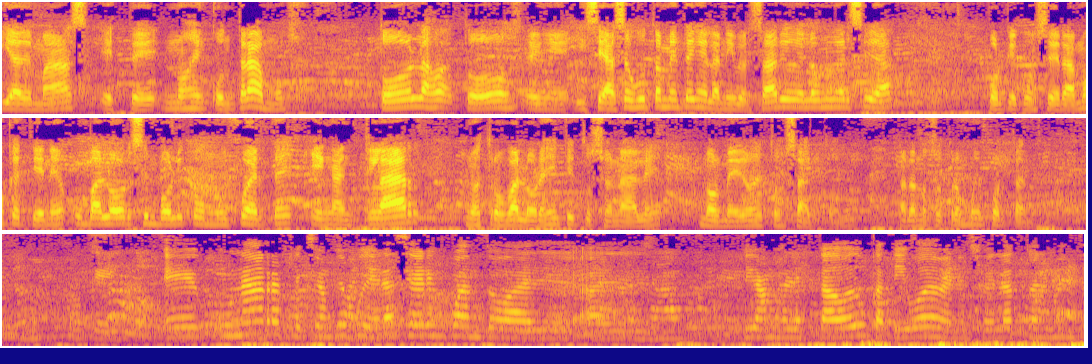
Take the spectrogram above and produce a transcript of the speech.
y además este, nos encontramos todos, las, todos en, y se hace justamente en el aniversario de la universidad porque consideramos que tiene un valor simbólico muy fuerte en anclar nuestros valores institucionales por medio de estos actos. ¿no? Para nosotros es muy importante. Okay. Eh, una reflexión que pudiera hacer en cuanto al, al, digamos, el estado educativo de Venezuela actualmente.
